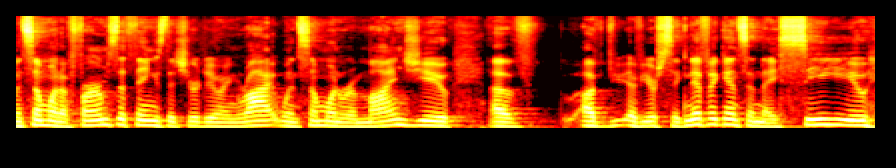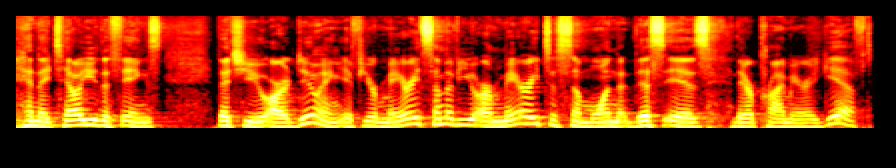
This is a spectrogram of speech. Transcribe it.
when someone affirms the things that you're doing right, when someone reminds you of, of, of your significance and they see you and they tell you the things that you are doing. If you're married, some of you are married to someone that this is their primary gift.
